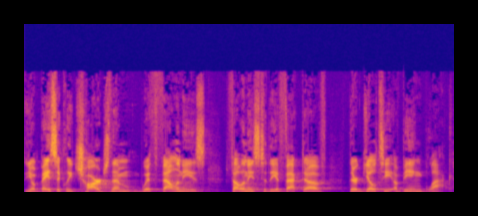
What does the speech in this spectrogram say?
you know, basically charge them with felonies, felonies to the effect of they're guilty of being black.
